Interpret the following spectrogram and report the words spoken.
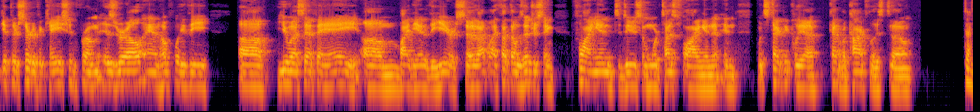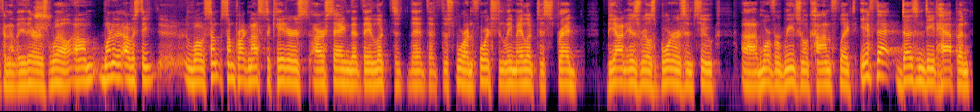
get their certification from Israel and hopefully the uh, US FAA um, by the end of the year. So that, I thought that was interesting, flying in to do some more test flying in, in what's technically a kind of a conflict zone. Definitely there as well. Um, one of the obviously, uh, well, some some prognosticators are saying that they look to, that that this war unfortunately may look to spread beyond Israel's borders into uh, more of a regional conflict. If that does indeed happen,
